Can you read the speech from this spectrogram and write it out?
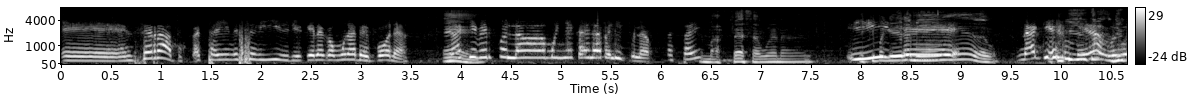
eh, encerrada, pues, ¿cachai? En ese vidrio que era como una pepona. Nada Eh, que ver con la muñeca de la película, ¿cachai? Es más fea esa buena. Es Y que para que eh, miedo. Nada que Es que yo yo creo-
